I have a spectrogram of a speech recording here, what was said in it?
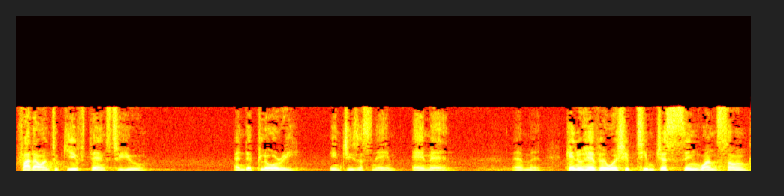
Father, I want to give thanks to you and the glory in Jesus' name. Amen. Amen. Can you have a worship team just sing one song?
